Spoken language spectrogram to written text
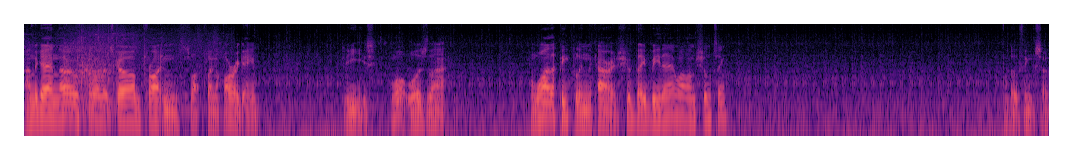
And again, no, come on, let's go. I'm frightened. It's like playing a horror game. Jeez, what was that? And why are the people in the carriage? Should they be there while I'm shunting? I don't think so.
